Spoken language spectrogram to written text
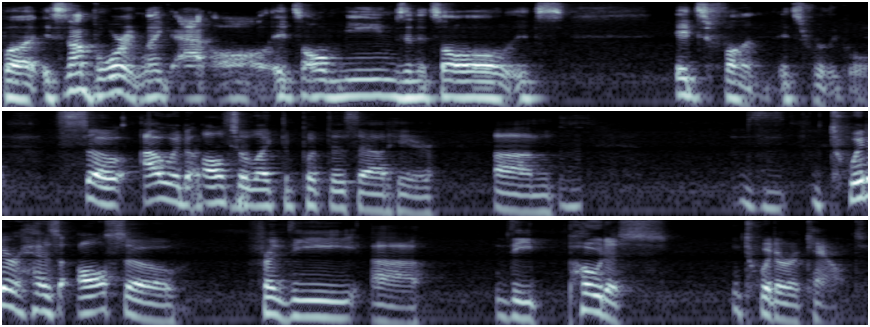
but it's not boring like at all. It's all memes and it's all it's it's fun. It's really cool. So I would also like to put this out here. Um, th- Twitter has also, for the uh, the POTUS Twitter account,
